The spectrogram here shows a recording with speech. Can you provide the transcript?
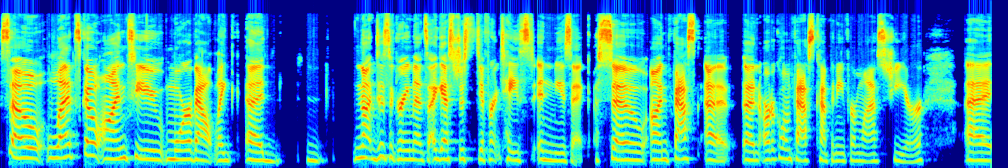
So let's go on to more about like uh not disagreements, I guess just different tastes in music. So on Fast uh an article in Fast Company from last year uh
